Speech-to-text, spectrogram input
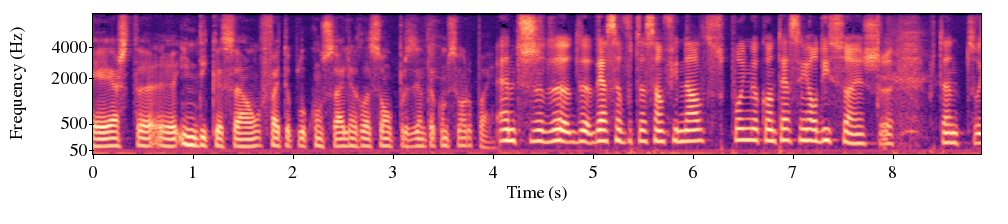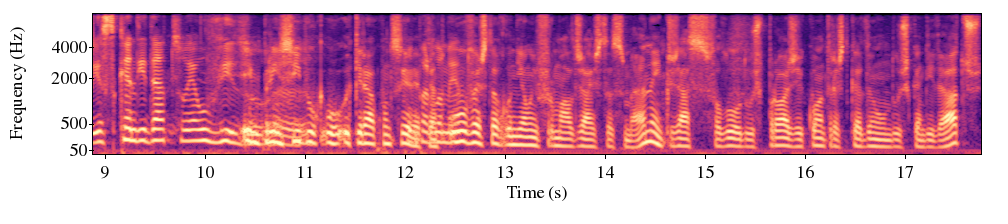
esta uh, indicação feita pelo Conselho em relação ao Presidente da Comissão Europeia. Antes de, de, dessa votação final, suponho acontecem audições. Portanto, esse candidato é ouvido. Em princípio, o, que irá acontecer é, portanto, houve esta reunião informal já esta semana, em que já se falou dos prós e contras de cada um dos candidatos.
